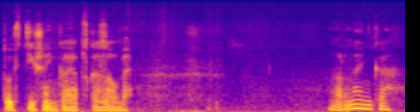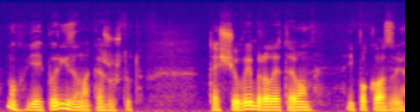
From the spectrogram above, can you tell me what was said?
товстішенька, я б сказав би. Гарненька. Ну, я й порізана, кажу ж тут. Те, що вибрали, те вам і показую.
